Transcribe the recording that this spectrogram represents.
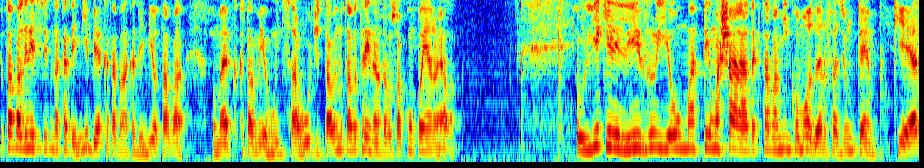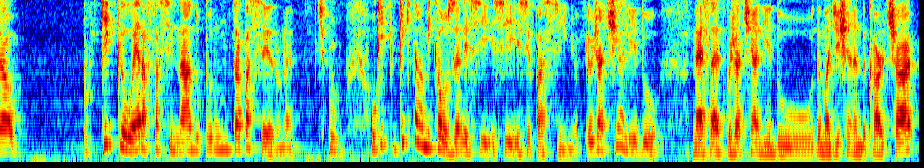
Eu tava lendo esse livro na academia, Bianca tava na academia, eu tava numa época que eu tava meio ruim de saúde e tal, eu não tava treinando, tava só acompanhando ela. Eu li aquele livro e eu matei uma charada que tava me incomodando fazia um tempo, que era por que, que eu era fascinado por um trapaceiro, né? Tipo, o que, o que, que tava me causando esse, esse, esse fascínio? Eu já tinha lido, nessa época, eu já tinha lido The Magician and the Card Sharp,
